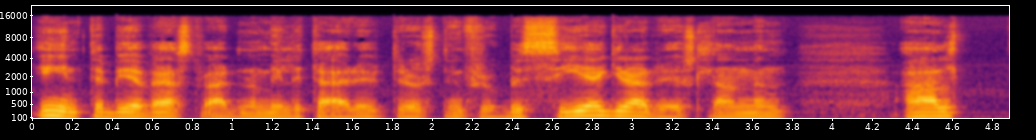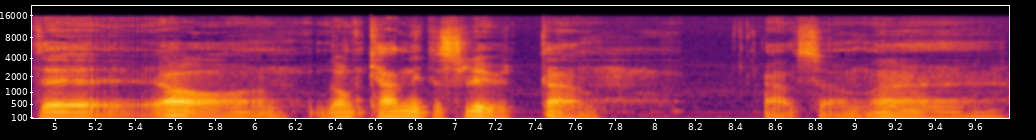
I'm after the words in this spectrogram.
inte be västvärlden om militär utrustning för att besegra Ryssland, men allt, eh, ja, de kan inte sluta. Alltså, äh.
